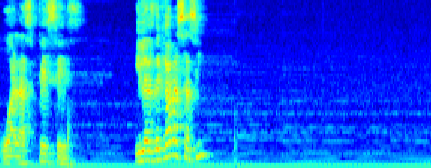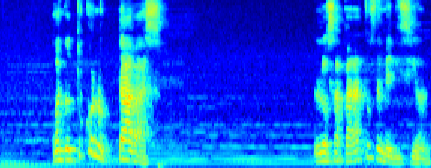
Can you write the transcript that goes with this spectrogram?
o a las PCs y las dejabas así. Cuando tú conectabas los aparatos de medición,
